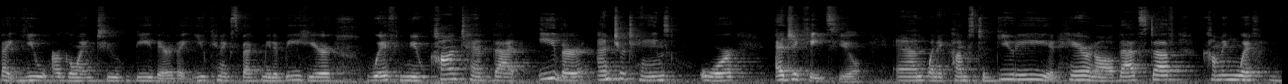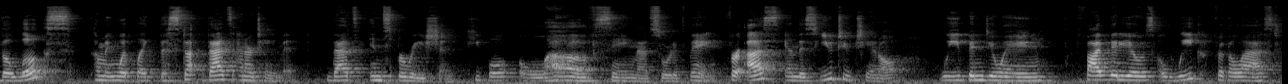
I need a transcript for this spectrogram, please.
that you are going to be there, that you can expect me to be here with new content that either entertains or educates you. And when it comes to beauty and hair and all that stuff, coming with the looks, coming with like the stuff, that's entertainment. That's inspiration. People love seeing that sort of thing. For us and this YouTube channel, We've been doing five videos a week for the last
